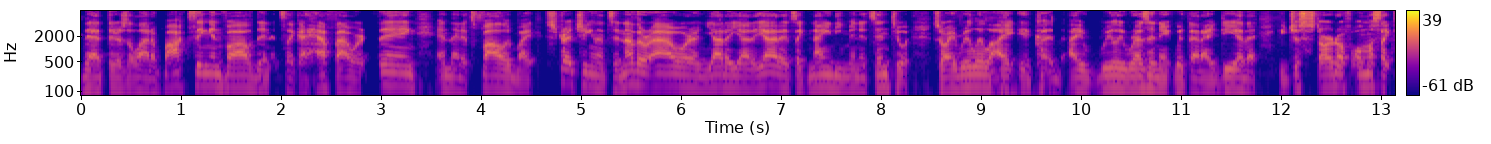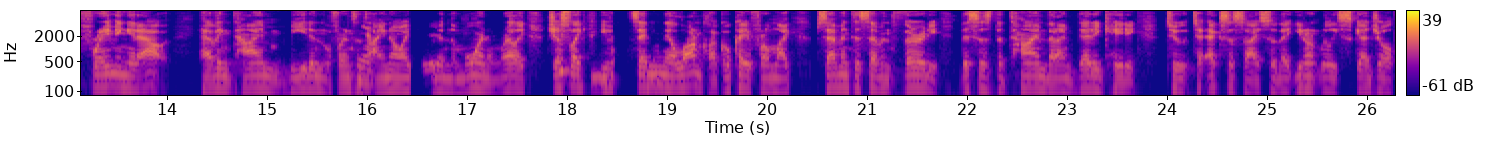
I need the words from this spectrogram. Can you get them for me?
that there's a lot of boxing involved and it's like a half hour thing and then it's followed by stretching and that's another hour and yada yada yada it's like 90 minutes into it. So I really like I really resonate with that idea that you just start off almost like framing it out having time beat in for instance yeah. i know i do it in the morning right like just like mm-hmm. even setting the alarm clock okay from like 7 to 7.30 this is the time that i'm dedicating to to exercise so that you don't really schedule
